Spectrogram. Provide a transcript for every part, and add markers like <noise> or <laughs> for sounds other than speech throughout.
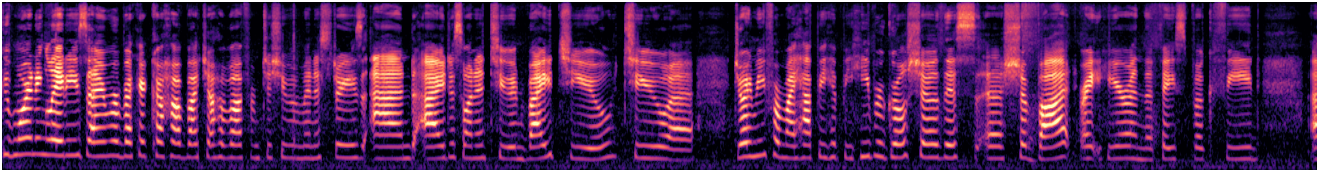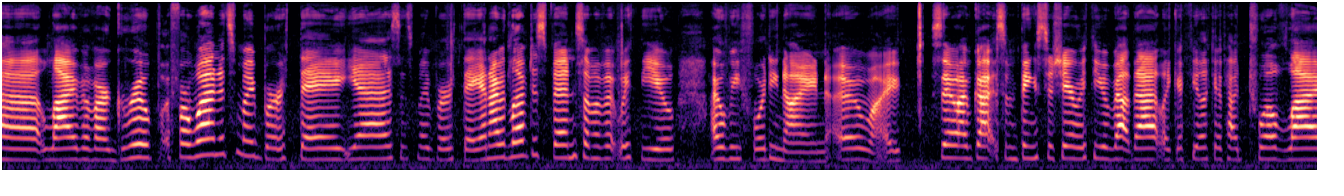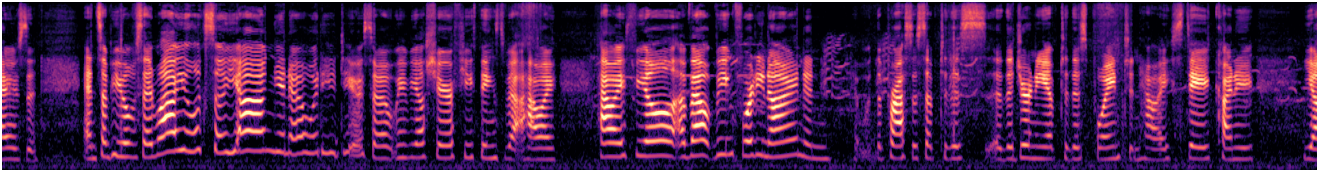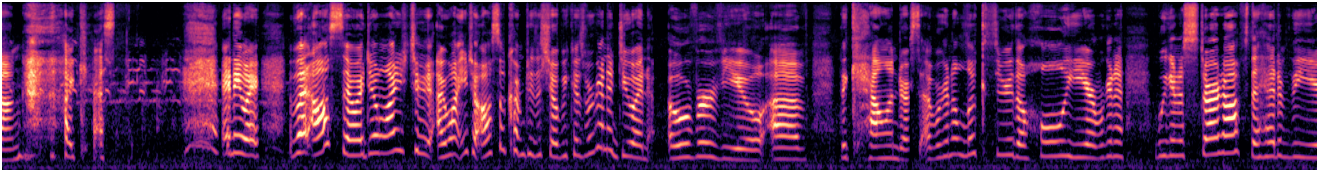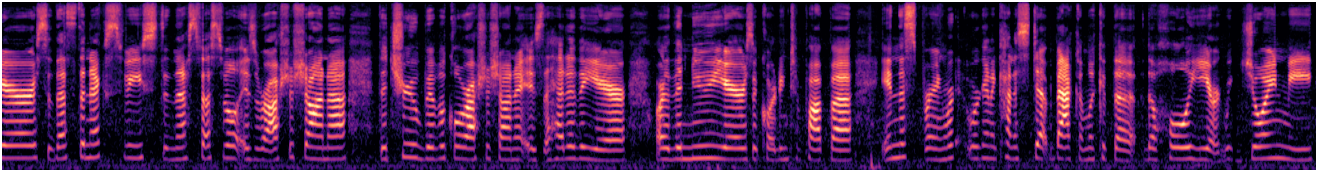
Good morning, ladies. I am Rebekah Kahaba Chahava from Teshuvah Ministries, and I just wanted to invite you to uh, join me for my Happy Hippie Hebrew Girl show this uh, Shabbat right here on the Facebook feed uh, live of our group. For one, it's my birthday. Yes, it's my birthday, and I would love to spend some of it with you. I will be 49. Oh my. So I've got some things to share with you about that. Like I feel like I've had 12 lives and and some people have said, wow, you look so young, you know, what do you do? So maybe I'll share a few things about how I, how I feel about being 49 and the process up to this, the journey up to this point and how I stay kind of young, <laughs> I guess. <laughs> anyway, but also I don't want you to, I want you to also come to the show because we're going to do an overview of the calendar. So we're going to look through the whole year. We're going to, we're going to start off the head of the year. So that's the next feast. The next festival is Rosh Hashanah. The true biblical Rosh Hashanah is the head of the year or the New Year's according to Papa in the spring. We're, we're going to kind of step back and look at the, the whole year. Join me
